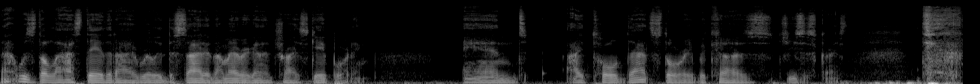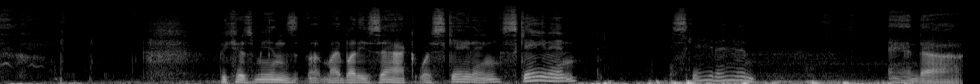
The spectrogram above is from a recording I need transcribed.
that was the last day that I really decided I'm ever going to try skateboarding. And I told that story because, Jesus Christ. because me and uh, my buddy Zach was skating, skating, skating. And, uh,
